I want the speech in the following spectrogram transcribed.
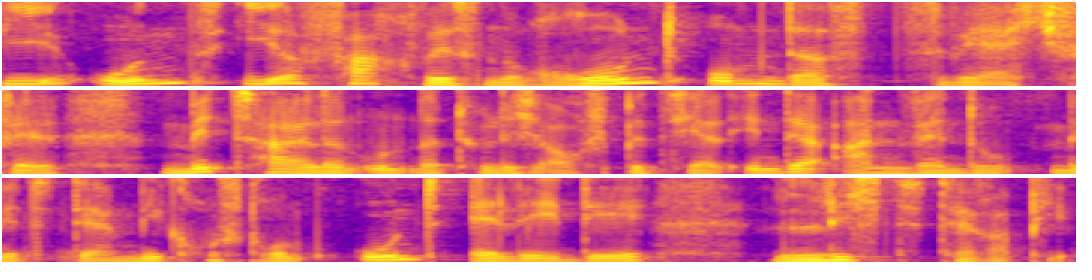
die uns ihr Fachwissen rund um das Zwerchfell mitteilen und natürlich auch speziell in der Anwendung mit der Mikrostrom- und LED-Lichttherapie.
